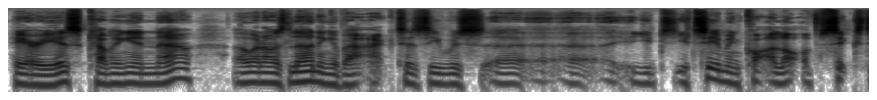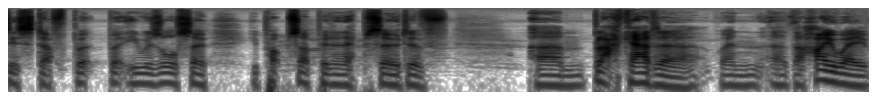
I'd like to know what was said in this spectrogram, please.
here he is coming in now. Uh, when I was learning about actors, he was uh, uh, uh, you'd, you'd see him in quite a lot of '60s stuff, but but he was also he pops up in an episode of um, Blackadder when uh, the highway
